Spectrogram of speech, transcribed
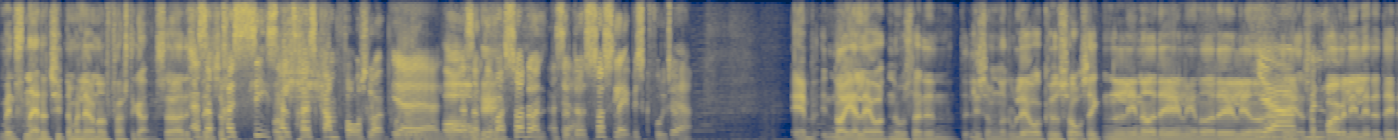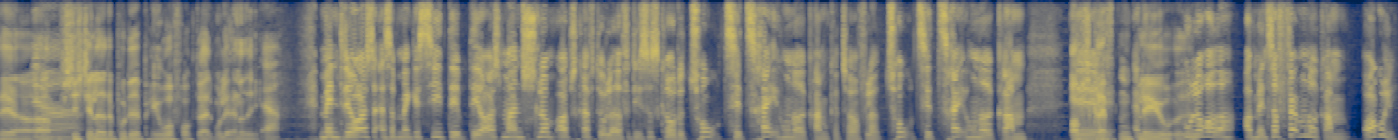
men sådan er det jo tit, når man laver noget første gang. Så er det sådan Altså lidt, så, præcis 50 gram forsløg på Ja, det. ja, lige. Åh, Altså, okay. det var sådan, altså, Ja. det var så slavisk fuldt. Ja. øh, når jeg laver den nu, så er det ligesom når du laver kødsovs, ikke? Lige noget af det, lige noget af det, lige noget Ja, af det. Og så men- prøver vi lige lidt af det der. Og Ja. sidst jeg lavede det, puttede jeg peberfrugt og alt muligt andet i. Ja. Men det er også, altså man kan sige, det, det er også meget en slum opskrift, du har lavet, fordi så skrev du 2 til 300 gram kartofler, 2 til 300 gram Opskriften af blev jo... øh, gulerødder, og, men så 500 gram broccoli.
